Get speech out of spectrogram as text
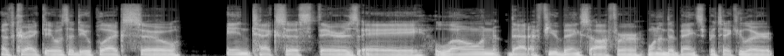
That's correct. It was a duplex. So in Texas, there's a loan that a few banks offer. One of the banks in particular,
